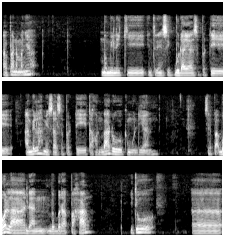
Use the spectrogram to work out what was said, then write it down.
apa namanya memiliki intrinsik budaya seperti ambillah misal seperti tahun baru kemudian sepak bola dan beberapa hal itu eh,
